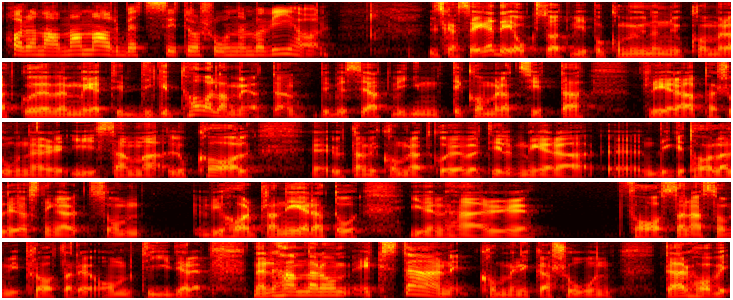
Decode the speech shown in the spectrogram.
har en annan arbetssituation än vad vi har. Vi ska säga det också att vi på kommunen nu kommer att gå över mer till digitala möten, det vill säga att vi inte kommer att sitta flera personer i samma lokal, eh, utan vi kommer att gå över till mera eh, digitala lösningar som vi har planerat då i den här faserna som vi pratade om tidigare. När det handlar om extern kommunikation, där har vi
